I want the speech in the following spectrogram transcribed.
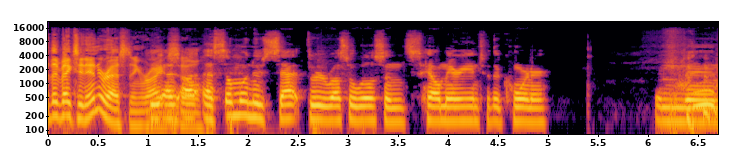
think makes it interesting, right? As, so. as, someone who sat through Russell Wilson's Hail Mary into the corner, and then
